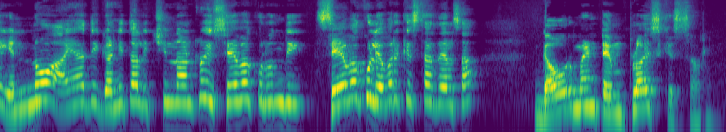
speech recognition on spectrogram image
ఎన్నో ఆయాది గణితాలు ఇచ్చిన దాంట్లో ఈ సేవకులు ఉంది. సేవకులు ఎవరికి ఇస్తారు తెలుసా? గవర్నమెంట్ ఎంప్లాయీస్కి ఇస్తారు.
